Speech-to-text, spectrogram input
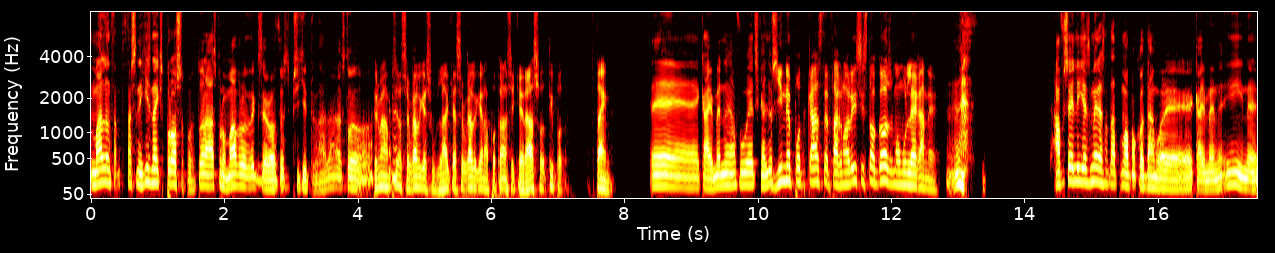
Μάλλον θα, θα συνεχίσει να έχεις πρόσωπο. Τώρα άσπρο μαύρο δεν ξέρω, θες την ψυχή του. Αλλά στο... Πρέπει να πει να σε βγάλω για σουβλάκια, να σε βγάλω για ένα ποτό να σε κεράσω, τίποτα. Αυτά είναι. Ε, καημένε αφού έτσι κι αλλιώ. Γίνε podcaster, θα γνωρίσεις τον κόσμο, μου λέγανε. Αφού σε λίγες μέρες θα τα πούμε από κοντά μου, ρε καημένε. Ή είναι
